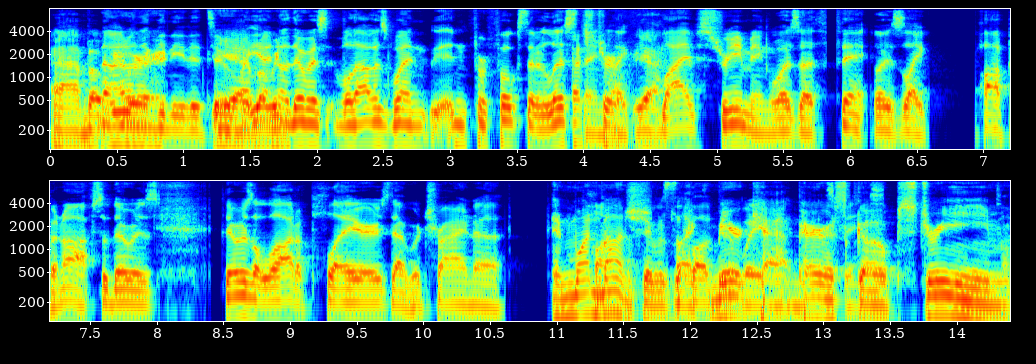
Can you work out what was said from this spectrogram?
Um, but no, we I don't were think you needed to. yeah, but yeah, but we- no, there was. Well, that was when, and for folks that are listening, true, like yeah. live streaming was a thing. Was like popping off. So there was, there was a lot of players that were trying to. in one month. It was like above their weight Meerkat, Periscope, Stream, Oh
